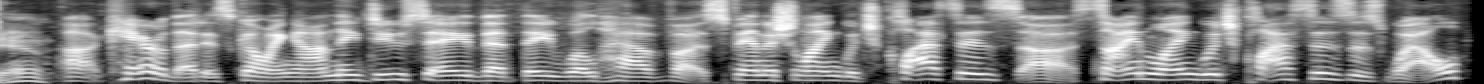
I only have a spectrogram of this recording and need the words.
Yeah. uh, care that is going on. They do say that they will have uh, Spanish language classes, uh, sign language classes as well.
